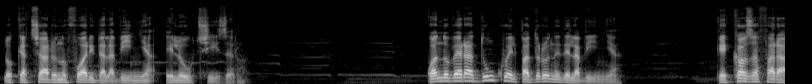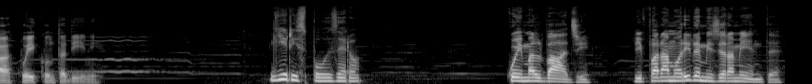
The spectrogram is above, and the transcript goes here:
lo cacciarono fuori dalla vigna e lo uccisero. Quando verrà dunque il padrone della vigna, che cosa farà a quei contadini? Gli risposero, Quei malvagi li farà morire miseramente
